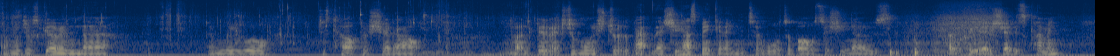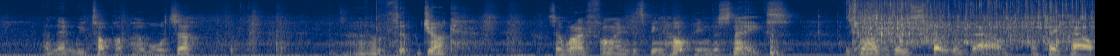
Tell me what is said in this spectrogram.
and we'll just go in there and we will just help her shed out put a bit of extra moisture at the back there. She has been going into a water bowl so she knows her pre-lay shed is coming and then we top up her water uh, with the jug. So what I find has been helping the snakes is rather than spray them down, I take out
